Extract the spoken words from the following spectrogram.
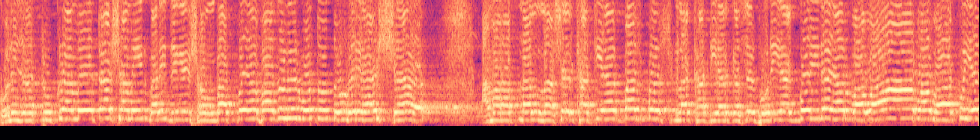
কলিজার টুকরা মেয়েটা স্বামীর বাড়ি থেকে সংবাদ পেয়া পাগলের মতো দৌড়ে আসা আমার আপনার লাশের খাটিয়ার পাশ পাশ লা খাটিয়ার কাছে ভরিয়া গইরা আর বাবা বাবা কইয়া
